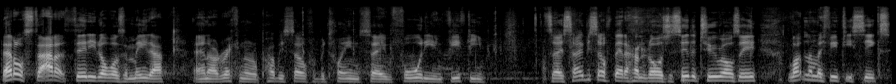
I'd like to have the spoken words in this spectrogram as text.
That'll start at $30 a metre and I reckon it'll probably sell for between say 40 and 50 so save yourself about $100. You see the two rolls there? Lot number 56,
